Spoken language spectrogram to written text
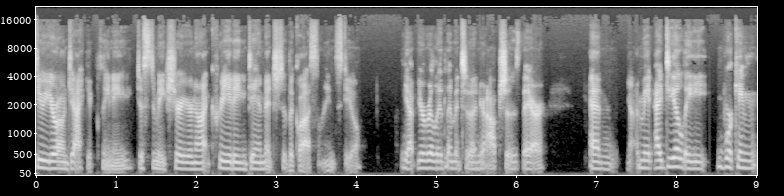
do your own jacket cleaning just to make sure you're not creating damage to the glass line steel. Yep, you're really mm-hmm. limited on your options there. And I mean, ideally, working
